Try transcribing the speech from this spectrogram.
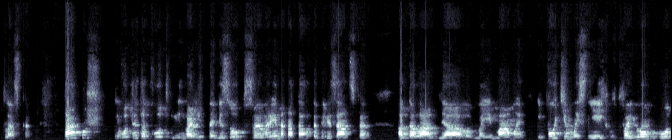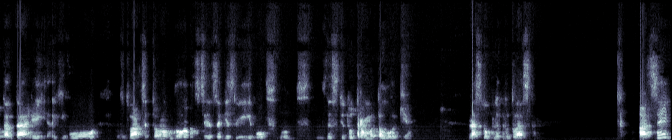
будь ласка. Також и вот этот вот инвалидный візок в свое время Наталка Березанска отдала для моей мамы, и потім мы с ней вдвоем вот отдали его в 22 році, завезли его в, в Інститут травматології. Наступний, будь ласка. А це, е,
